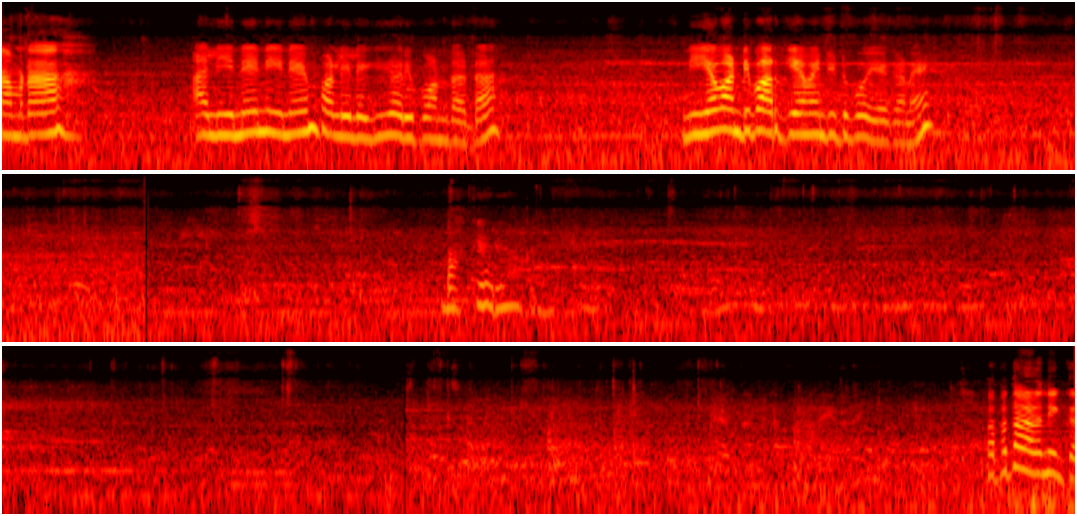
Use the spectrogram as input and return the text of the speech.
നമ്മുടെ അലീനയും നീനയും പള്ളിയിലേക്ക് കയറി പോണതാട്ടാ നീയ വണ്ടി പാർക്ക് ചെയ്യാൻ വേണ്ടിയിട്ട് പോയേക്കണേ. ബാക്കി നോക്കാം. അപ്പൊ താഴെ നിക്ക.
